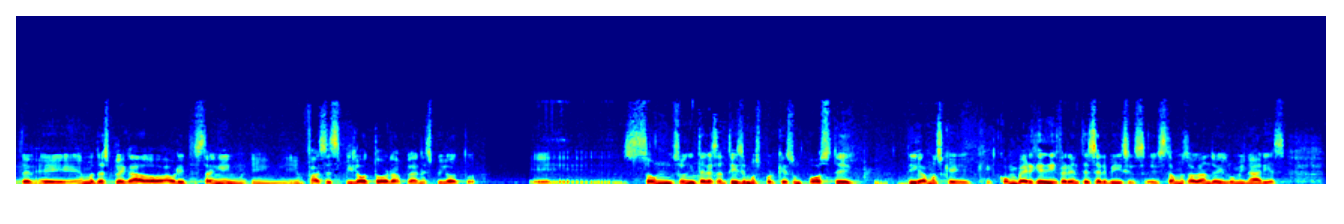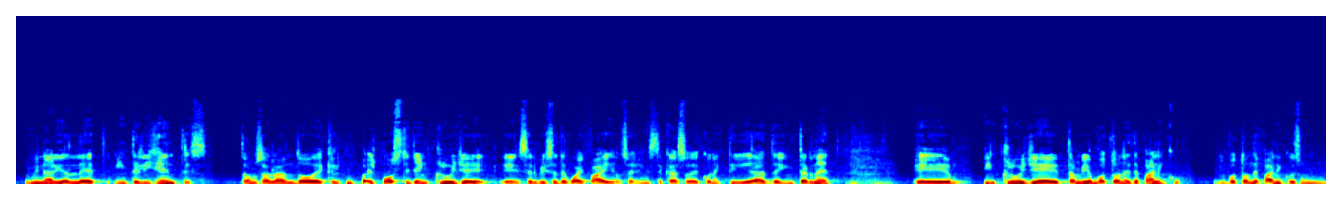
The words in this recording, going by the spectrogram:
te- eh, hemos desplegado, ahorita están en, en- en fases piloto, ¿verdad? Planes piloto. Eh, son, son interesantísimos porque es un poste, digamos, que, converge diferentes servicios. Estamos hablando de luminarias, luminarias LED inteligentes. Estamos hablando de que el, poste ya incluye eh, servicios de Wi-Fi, o sea, en este caso de conectividad, de Internet. Eh, incluye también botones de pánico. El botón de pánico es un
